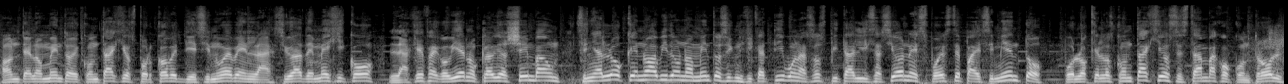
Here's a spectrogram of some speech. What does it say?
Ante el aumento de contagios por COVID-19 en la Ciudad de México, la jefa de gobierno Claudia Sheinbaum señaló que no ha habido un aumento significativo en las hospitalizaciones por este padecimiento, por lo que los contagios están bajo control.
